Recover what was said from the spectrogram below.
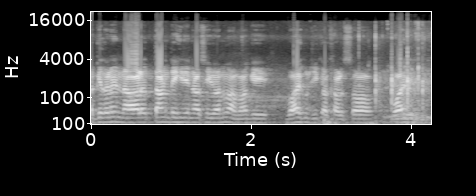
ਅੱਗੇ ਤੋਂ ਇਹਨਾਂ ਨਾਲ ਤਨਦੇਹੀ ਦੇ ਨਾਲ ਸੇਵਾ ਨਿਭਾਵਾਂਗੇ। ਵਾਹਿਗੁਰੂ ਜੀ ਕਾ ਖਾਲਸਾ, ਵਾਹਿਗੁਰੂ ਜੀ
